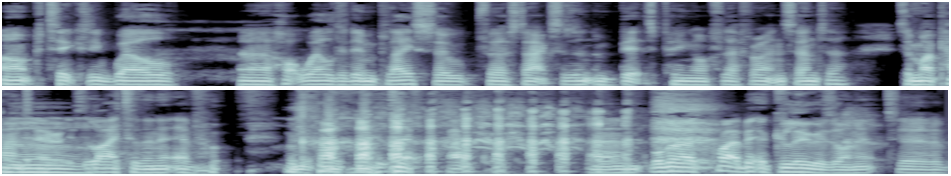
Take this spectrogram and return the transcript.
aren't particularly well uh, hot welded in place, so first accident and bits ping off left, right, and centre. So my Pantera oh. is lighter than it ever. um, although quite a bit of glue is on it to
